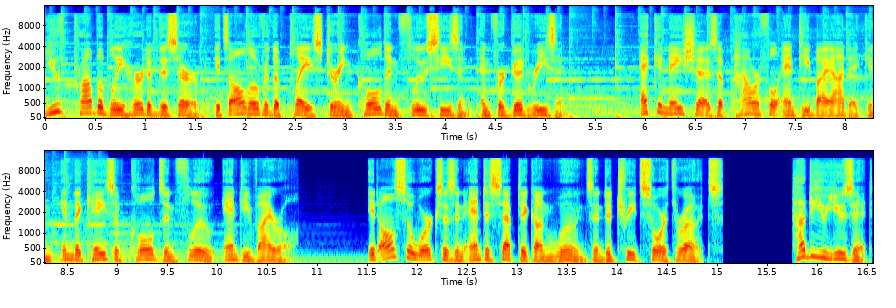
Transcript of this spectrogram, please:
You've probably heard of this herb, it's all over the place during cold and flu season, and for good reason. Echinacea is a powerful antibiotic and, in the case of colds and flu, antiviral. It also works as an antiseptic on wounds and to treat sore throats. How do you use it?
